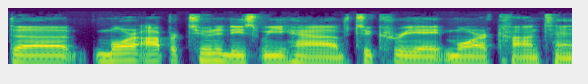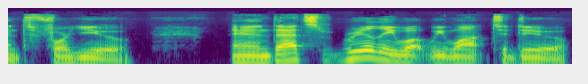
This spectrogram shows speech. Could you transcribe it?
the more opportunities we have to create more content for you. And that's really what we want to do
